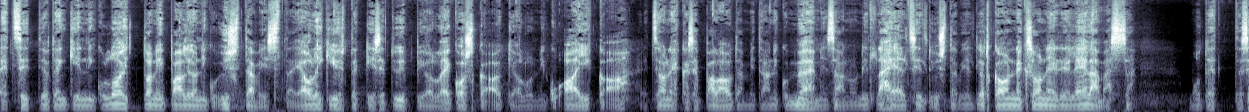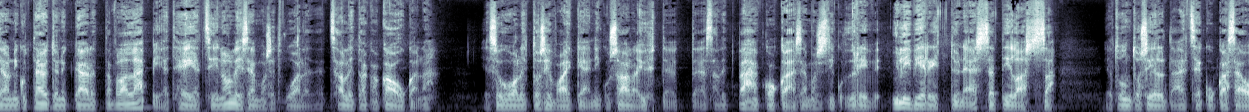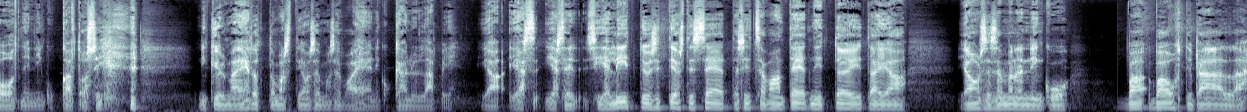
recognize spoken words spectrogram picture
että sitten jotenkin niin kuin loittoni paljon niin kuin ystävistä ja olikin yhtäkkiä se tyyppi, jolla ei koskaan oikein ollut niin kuin aikaa. Et se on ehkä se palaute, mitä on niin kuin myöhemmin saanut niitä läheltä siltä ystäviltä, jotka onneksi on edelleen elämässä. Mutta että se on niin kuin täytynyt käydä tavallaan läpi, että hei, että siinä oli semmoiset vuodet, että sä olit aika kaukana ja se oli tosi vaikea niin kuin saada yhteyttä ja sä olit vähän koko ajan semmoisessa niin ylivirittyneessä tilassa ja tuntui siltä, että se kuka sä oot, niin, niin kuin katosi. niin kyllä mä ehdottomasti on semmoisen vaiheen niin kuin käynyt läpi. Ja, ja, ja se, siihen liittyy sitten tietysti se, että sit sä vaan teet niitä töitä ja, ja on se semmoinen niin kuin va, vauhti päällä.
